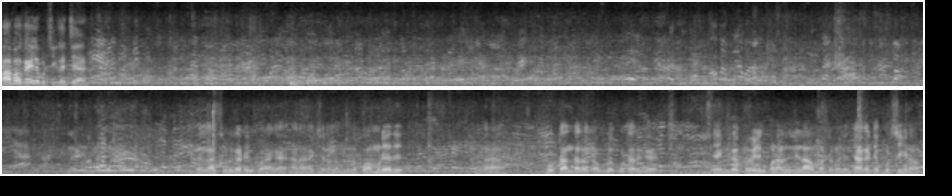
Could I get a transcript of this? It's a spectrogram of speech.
பாப்பா கையில் பிடிச்சிக்கலச்சே இதெல்லாம் சுடுகாட்டுக்கு போகிறாங்க ஆனால் ஆக்சுவலாக நம்மளால் போக முடியாது. ஏன்னா கூட்டம் அந்தளவுக்கு அவ்வளோ கூட்டம் இருக்குது எங்கே கோயிலுக்கு போனாலும் நிலாவை மட்டும் கொஞ்சம் ஜாக்கிரதையாக பிடிச்சிக்கணும்.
